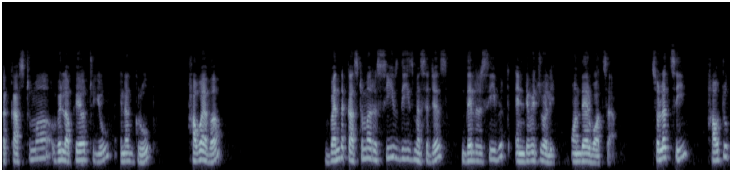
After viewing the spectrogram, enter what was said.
the customer will appear to you in a group. However, when the customer receives these messages, they'll receive it individually on their WhatsApp. So let's see how to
